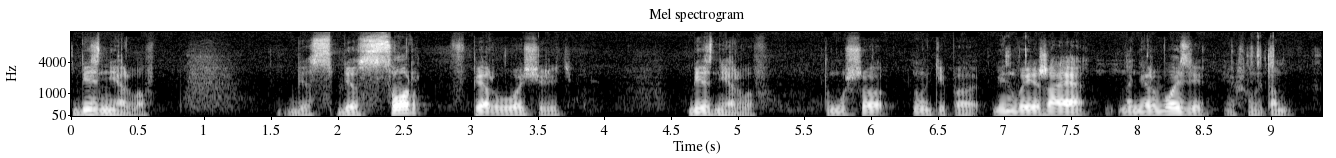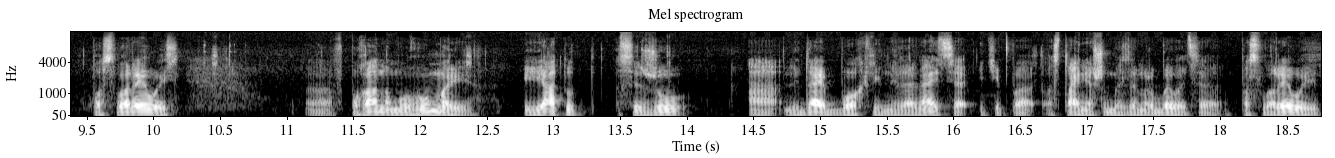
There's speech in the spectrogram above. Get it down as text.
без нервів, без, без ссор в першу чергу, без нервів. Тому що ну, типу, він виїжджає на нервозі, якщо ми там посварились е, в поганому гуморі, і я тут сиджу, а не дай Бог він не вернеться, і типу, останнє, що ми з ним робили, це посварились.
